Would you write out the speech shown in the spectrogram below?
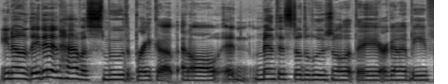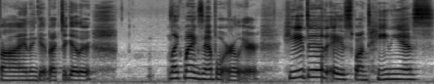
You know, they didn't have a smooth breakup at all. And Minth is still delusional that they are going to be fine and get back together. Like my example earlier, he did a spontaneous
